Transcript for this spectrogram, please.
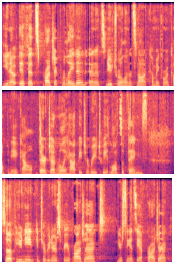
you know, if it's project related and it's neutral and it's not coming from a company account, they're generally happy to retweet lots of things. So if you need contributors for your project, your CNCF project,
